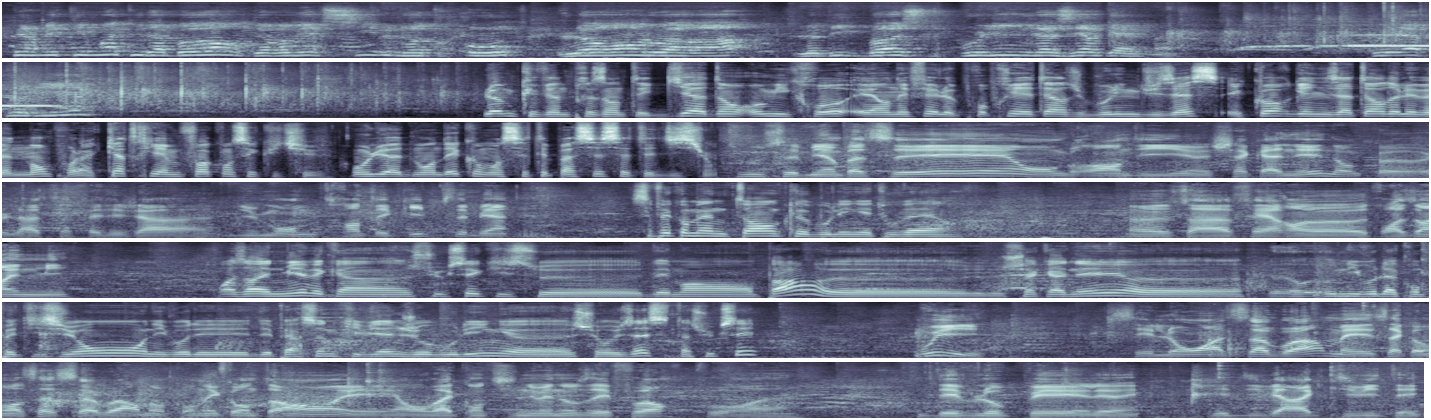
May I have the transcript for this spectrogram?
Permettez-moi tout d'abord de remercier notre hôte, Laurent Loira, le big boss du Bowling Laser Game. Vous pouvez l'applaudir. L'homme que vient de présenter Guy Adam au micro est en effet le propriétaire du bowling d'Uzès et co-organisateur de l'événement pour la quatrième fois consécutive. On lui a demandé comment s'était passée cette édition. Tout s'est bien passé, on grandit euh, chaque année, donc euh, là ça fait déjà du monde, 30 équipes, c'est bien. Ça fait combien de temps que le bowling est ouvert? Euh, ça va faire 3 ans et demi. Trois ans et demi avec un succès qui se dément pas euh, chaque année euh, au niveau de la compétition, au niveau des, personnes qui viennent jouer au bowling euh, sur UZES, c'est un succès. Oui, c'est long à savoir, mais ça commence à se savoir, donc on est content et on va continuer nos efforts pour développer les diverses activités.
